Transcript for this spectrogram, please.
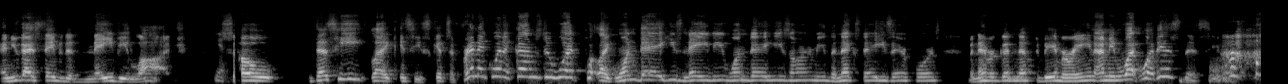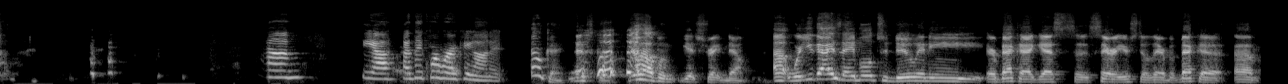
And you guys stayed at a Navy lodge. Yeah. So does he like is he schizophrenic when it comes to what like one day he's navy one day he's army the next day he's air force but never good enough to be a marine i mean what what is this you know? um, yeah, I think we're working on it. okay that's good you'll help him get straightened out uh, were you guys able to do any or becca i guess uh, sarah you're still there but becca um,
